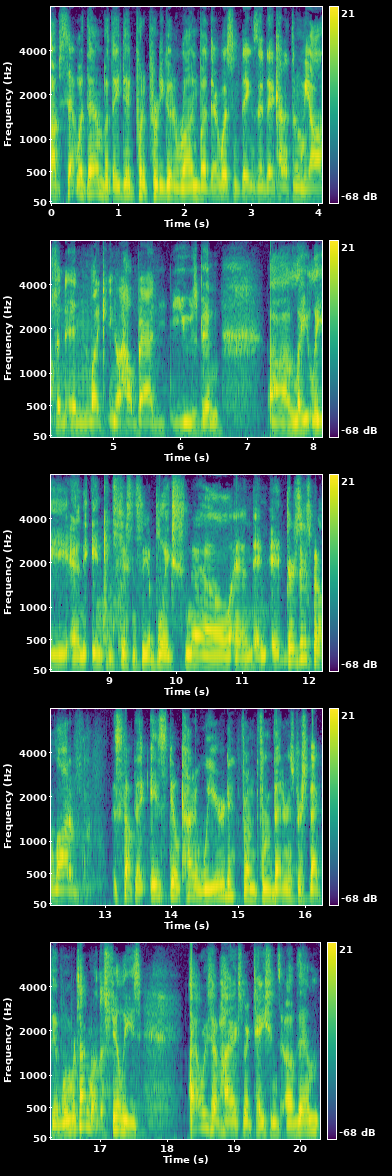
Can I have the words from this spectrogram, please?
upset with them, but they did put a pretty good run. But there was some things that, that kind of threw me off, and, and like you know how bad you've been uh, lately, and the inconsistency of Blake Snell, and and it, there's just been a lot of stuff that is still kind of weird from from veterans' perspective. When we're talking about the Phillies, I always have high expectations of them,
